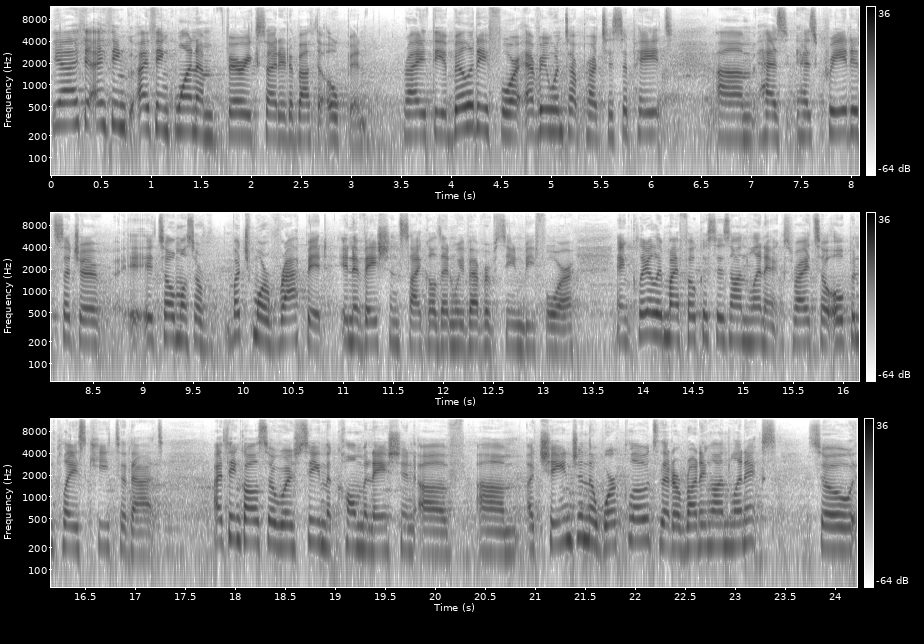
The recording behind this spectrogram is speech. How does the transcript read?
Yeah, I, th- I think I think one, I'm very excited about the open, right? The ability for everyone to participate um, has has created such a. It's almost a much more rapid innovation cycle than we've ever seen before, and clearly my focus is on Linux, right? So open plays key to that. I think also we're seeing the culmination of um, a change in the workloads that are running on Linux. So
